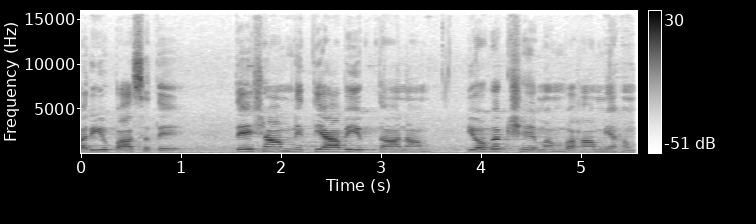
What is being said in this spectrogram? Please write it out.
పర్యుపాసతే. తేషాం నిత్యాభియుక్తానాం యోగక్షేమం వహామ్యహం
